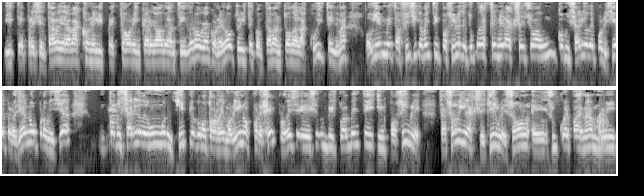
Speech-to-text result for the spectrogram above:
y te presentaba y además con el inspector encargado de antidroga, con el otro y te contaban todas las cuitas y demás. Hoy es metafísicamente imposible que tú puedas tener acceso a un comisario de policía, pero ya no provincial, un comisario de un municipio como Torremolinos, por ejemplo, es, es virtualmente imposible. O sea, son inaccesibles, son, eh, es un cuerpo además muy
